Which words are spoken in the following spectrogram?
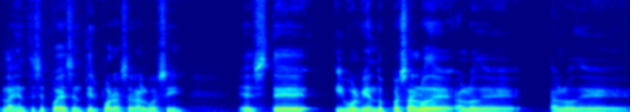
la gente se puede sentir por hacer algo así. Este, y volviendo pues a lo de, a lo de, a lo de,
